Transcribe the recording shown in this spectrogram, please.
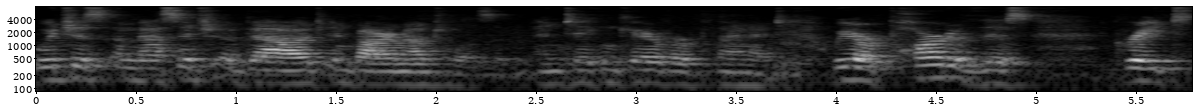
which is a message about environmentalism and taking care of our planet. We are part of this great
